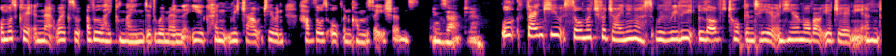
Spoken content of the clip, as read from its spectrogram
almost creating networks of like minded women that you can reach out to and have those open conversations. Exactly. Well, thank you so much for joining us. We really loved talking to you and hearing more about your journey. And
